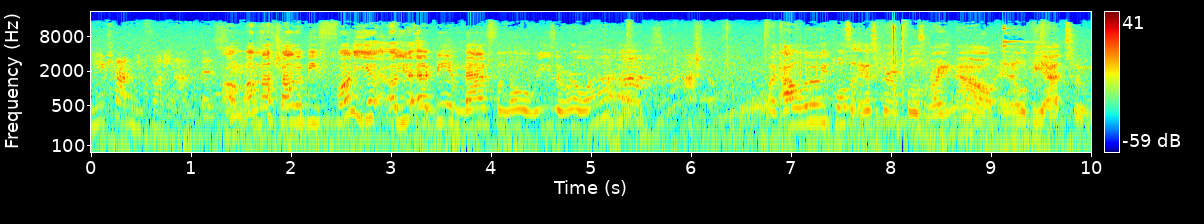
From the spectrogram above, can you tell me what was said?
You're trying to be funny. I'm dead I'm, I'm not trying to be funny. You're, uh, you're being mad for no reason. Relax. I'm not, I'm not. Like I'll literally post an Instagram post right now and it'll be at two.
